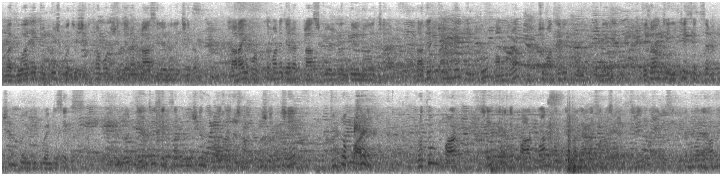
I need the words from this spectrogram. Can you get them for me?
এবার দু হাজার চব্বিশ পঁচিশ শিক্ষাবর্ষে যারা ক্লাস ইলেভেনে ছিল, তারাই বর্তমানে যারা ক্লাস টুয়েলভে উত্তীর্ণ হয়েছে, তাদের জন্য কিন্তু আমরা উচ্চ মাধ্যমিক পরীক্ষা নিই যেটা হচ্ছে HS examination twenty twenty six এবার এইচএস এক্সামিনেশন দু হাজার ছাব্বিশ হচ্ছে দুটো পার্ট প্রথম পার্ট হচ্ছে যেটাকে পার্ট ওয়ান বলতে পারি বা সেমিস্টার থ্রি সেটা সেপ্টেম্বরে হবে।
